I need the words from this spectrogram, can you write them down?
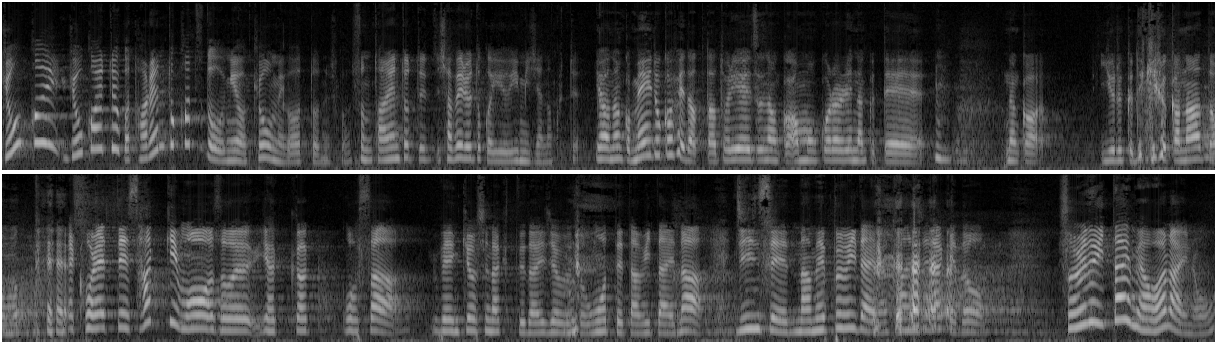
業界業界というかタレント活動には興味があったんですか？そのタレントって喋るとかいう意味じゃなくて。いやなんかメイドカフェだった。らとりあえずなんかあんま怒られなくてなんか緩くできるかなと思って。えこれってさっきもその薬科をさ勉強しなくて大丈夫と思ってたみたいな人生なめぷみたいな感じだけど それで痛い目合わないの？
